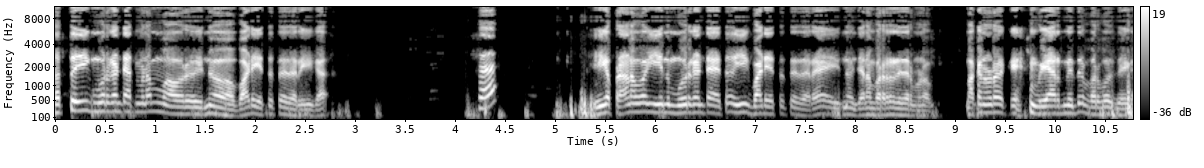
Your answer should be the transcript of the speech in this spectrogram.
ಸತ್ತು ಈಗ ಮೂರ್ ಗಂಟೆ ಆಯ್ತು ಮೇಡಮ್ ಅವ್ರು ಇನ್ನು ಬಾಡಿ ಎತ್ತುತ್ತಾ ಇದಾರೆ ಈಗ. ಸರ್ ಈಗ ಪ್ರಾಣ ಹೋಗಿ ಇನ್ನು ಮೂರ್ ಗಂಟೆ ಆಯ್ತು. ಈಗ ಬಾಡಿ ಎತ್ತುತ್ತಾ ಇದಾರೆ. ಇನ್ನು ಜನ ಬರೋರು ಇದಾರೆ ಮೇಡಮ್ ಮಕ್ಕ ನೋಡಕ್ಕೆ ಯಾರನ್ನಿದ್ರೆ ಬರ್ಬೋದು ಬೇಗ.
